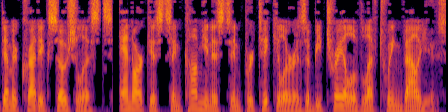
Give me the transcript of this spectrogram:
democratic socialists, anarchists and communists in particular as a betrayal of left-wing values.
